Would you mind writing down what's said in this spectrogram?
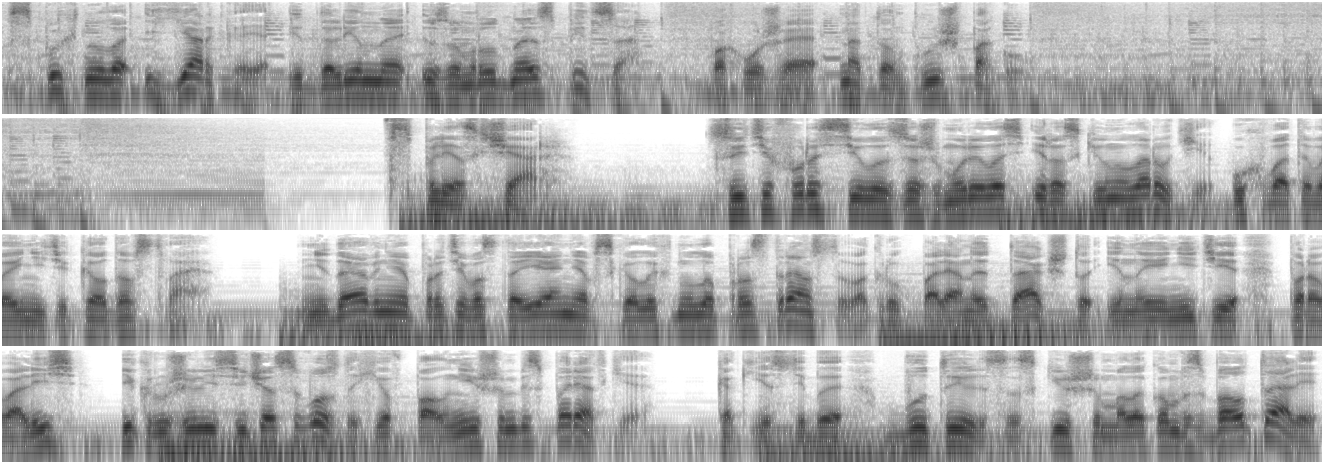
вспыхнула яркая и длинная изумрудная спица, похожая на тонкую шпагу. Всплеск чар. Цитифур силой зажмурилась и раскинула руки, ухватывая нити колдовства. Недавнее противостояние всколыхнуло пространство вокруг поляны так, что иные нити порвались и кружились сейчас в воздухе в полнейшем беспорядке. Как если бы бутыль со скисшим молоком взболтали,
